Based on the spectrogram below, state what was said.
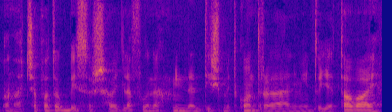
a nagy csapatok biztos, hogy le fognak mindent ismét kontrollálni, mint ugye tavaly,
